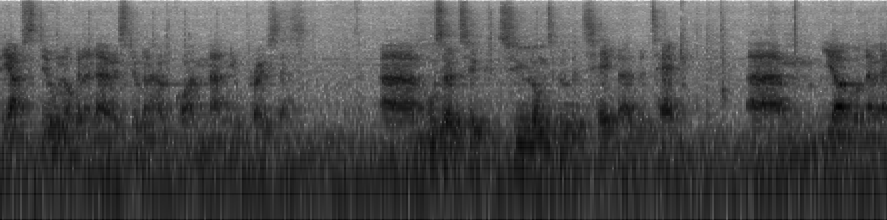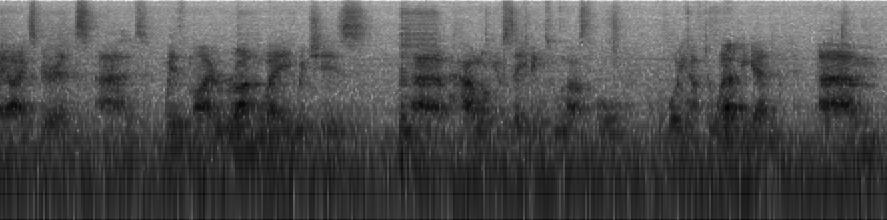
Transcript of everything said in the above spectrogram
The app's still not going to know. It's still going to have quite a manual process. Um, also, it took too long to build the, te uh, the tech. Um, yeah, I've got no AI experience, and with my runway, which is uh, how long your savings will last for before you have to work again, um,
